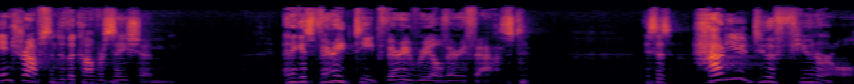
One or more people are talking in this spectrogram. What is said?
interrupts into the conversation. And it gets very deep, very real, very fast. He says, how do you do a funeral?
